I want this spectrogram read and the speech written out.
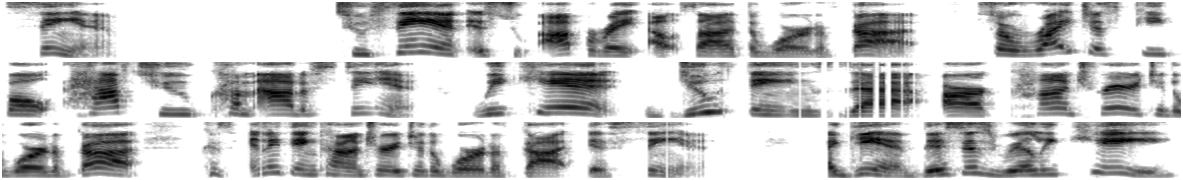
sin. To sin is to operate outside the word of God. So, righteous people have to come out of sin we can't do things that are contrary to the word of God because anything contrary to the word of God is sin. Again, this is really key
